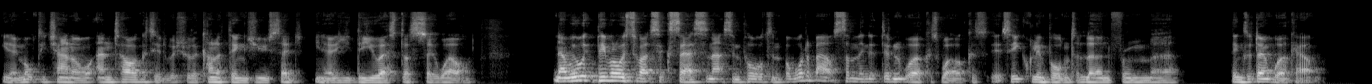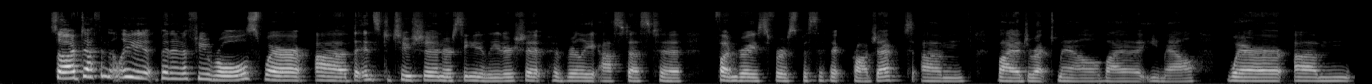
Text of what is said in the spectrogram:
you know multi-channel and targeted, which were the kind of things you said you know the US does so well. Now, we, people always talk about success, and that's important. But what about something that didn't work as well? Because it's equally important to learn from uh, things that don't work out. So I've definitely been in a few roles where uh, the institution or senior leadership have really asked us to fundraise for a specific project um, via direct mail, via email, where um,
